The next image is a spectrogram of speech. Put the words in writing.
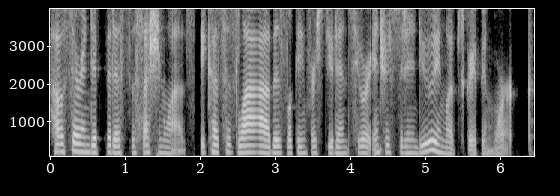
how serendipitous the session was because his lab is looking for students who are interested in doing web scraping work.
